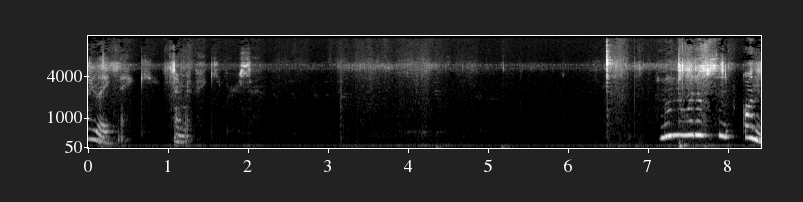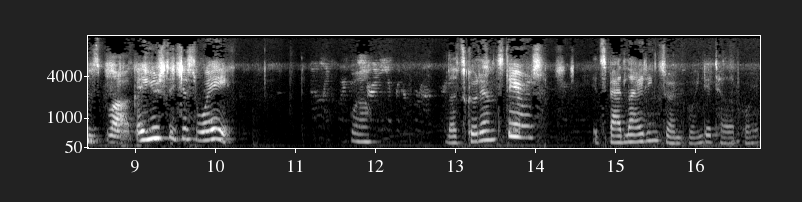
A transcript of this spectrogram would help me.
I like Nike. I'm a Nike person. I don't know what else is on this blog. I usually just wait. Well, let's go downstairs. It's bad lighting, so I'm going to teleport.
